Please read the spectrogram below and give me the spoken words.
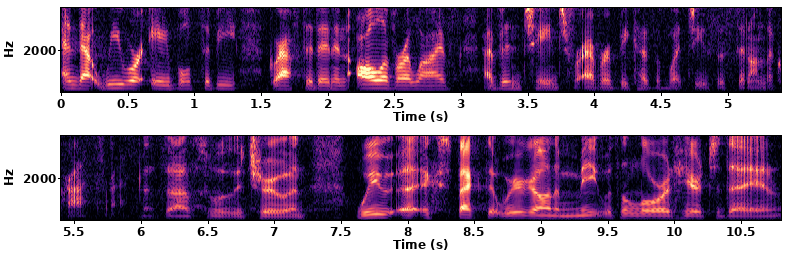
and that we were able to be grafted in, and all of our lives have been changed forever because of what Jesus did on the cross for us. That's absolutely true. And we uh, expect that we're going to meet with the Lord here today. And,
